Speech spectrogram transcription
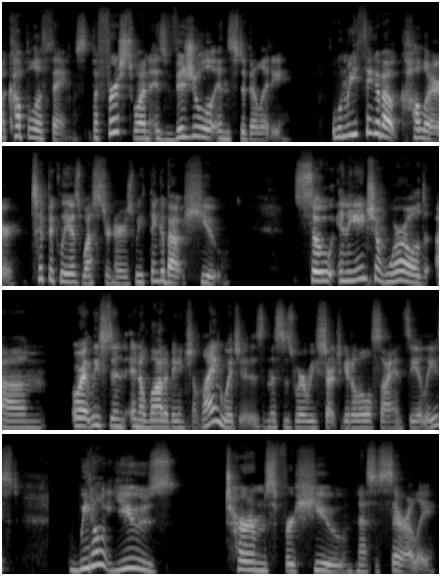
a couple of things. The first one is visual instability. When we think about color, typically as Westerners, we think about hue. So in the ancient world, um, or at least in, in a lot of ancient languages, and this is where we start to get a little sciencey at least, we don't use terms for hue necessarily.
